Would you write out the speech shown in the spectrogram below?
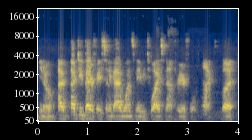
you know, I, I do better facing a guy once, maybe twice, not three or four times. But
